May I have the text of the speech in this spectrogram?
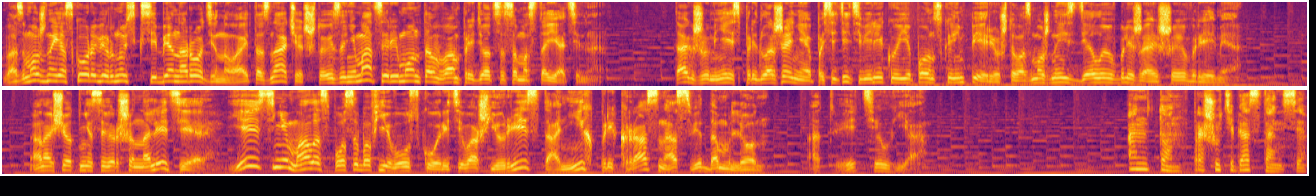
Возможно, я скоро вернусь к себе на родину, а это значит, что и заниматься ремонтом вам придется самостоятельно. Также у меня есть предложение посетить Великую Японскую империю, что, возможно, и сделаю в ближайшее время. А насчет несовершеннолетия, есть немало способов его ускорить, и ваш юрист о них прекрасно осведомлен», — ответил я. «Антон, прошу тебя, останься.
